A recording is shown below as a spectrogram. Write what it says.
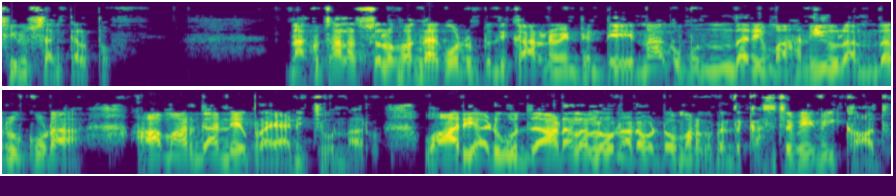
చిరు సంకల్పం. నాకు చాలా సులభంగా కూడా ఉంటుంది. కారణం ఏంటంటే నాకు ముందరి మహనీయులు అందరూ కూడా ఆ మార్గాన్నే ప్రయాణించి ఉన్నారు. వారి అడుగు జాడలలో నడవటం మనకు పెద్ద కష్టమేమీ కాదు.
